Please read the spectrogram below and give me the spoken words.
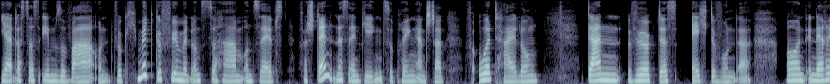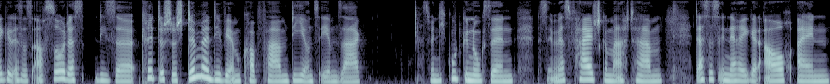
ja, dass das eben so war und wirklich Mitgefühl mit uns zu haben und selbst Verständnis entgegenzubringen anstatt Verurteilung, dann wirkt das echte Wunder. Und in der Regel ist es auch so, dass diese kritische Stimme, die wir im Kopf haben, die uns eben sagt, dass wir nicht gut genug sind, dass wir irgendwas falsch gemacht haben, das ist in der Regel auch ein,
